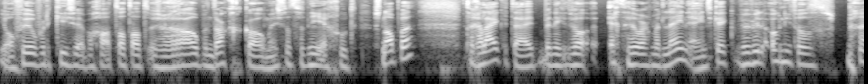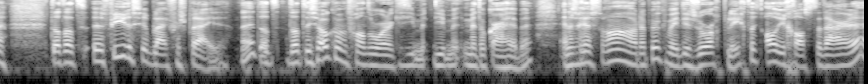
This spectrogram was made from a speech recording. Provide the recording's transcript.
die al veel voor de kiezer hebben gehad, dat dat dus rauw op een dak gekomen is. Dat ze het niet echt goed snappen. Tegelijkertijd ben ik het wel echt heel erg met Leen eens. Kijk, we willen ook niet dat dat, dat eh, virus zich blijft verspreiden. Dat, dat is ook een verantwoordelijkheid die, die met elkaar hebben. En als restauranthouder heb je ook een beetje de zorgplicht dat al je gasten daar hè,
